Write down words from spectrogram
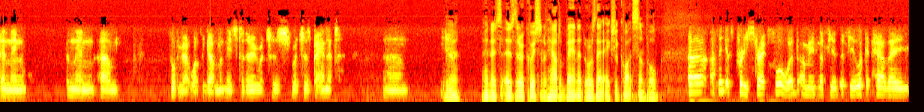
and then and then um, talking about what the government needs to do, which is which is ban it. Um, yeah. yeah. And is, is there a question of how to ban it, or is that actually quite simple? Uh, I think it's pretty straightforward. I mean, if you if you look at how they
